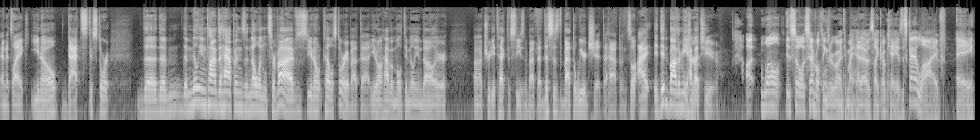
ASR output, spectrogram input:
and it's like, you know, that's the story the the the million times it happens and no one survives, you don't tell a story about that. You don't have a multi-million dollar uh, True Detective season about that. This is about the weird shit that happened. So I it didn't bother me. How about you? Uh, well, so several things were going through my head. I was like, okay, is this guy alive? A.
